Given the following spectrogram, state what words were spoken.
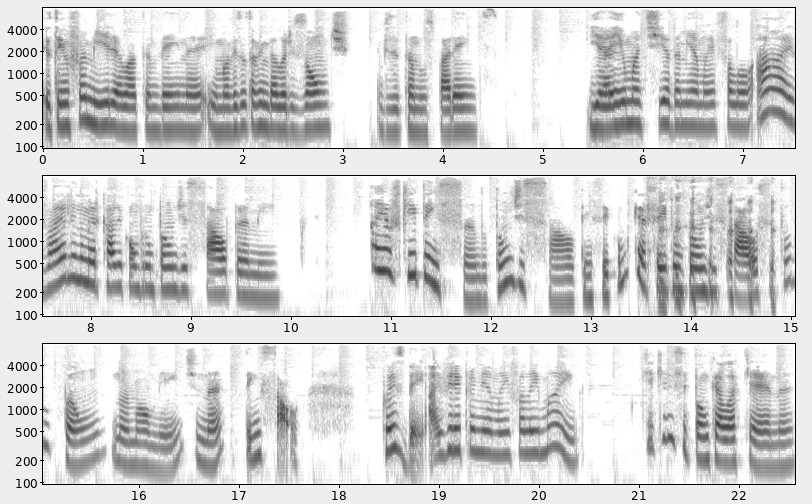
Eu tenho família lá também, né? E uma vez eu estava em Belo Horizonte, visitando uns parentes. E aí uma tia da minha mãe falou: "Ai, vai ali no mercado e compra um pão de sal para mim". Aí eu fiquei pensando, pão de sal, pensei, como que é feito um pão de sal se todo pão normalmente, né, tem sal? Pois bem, aí virei para minha mãe e falei: "Mãe, o que, que é esse pão que ela quer, né?"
